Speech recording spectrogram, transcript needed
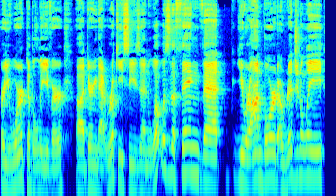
or you weren't a believer uh, during that rookie season. What was the thing that you were on board originally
